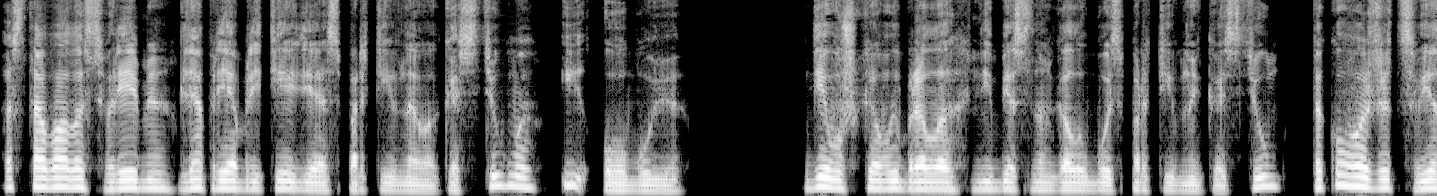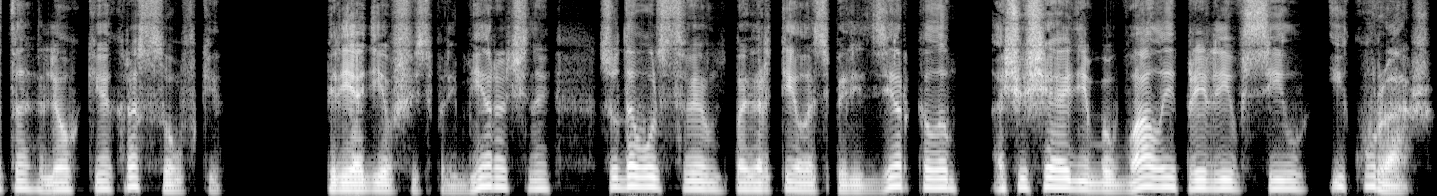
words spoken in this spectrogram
Оставалось время для приобретения спортивного костюма и обуви. Девушка выбрала небесно-голубой спортивный костюм, такого же цвета легкие кроссовки. Переодевшись примерочной, с удовольствием повертелась перед зеркалом, ощущая небывалый прилив сил и кураж.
